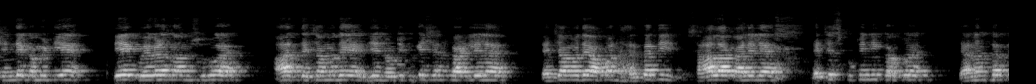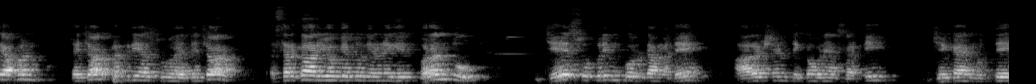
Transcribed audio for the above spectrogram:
शिंदे कमिटी आहे ते एक वेगळं काम सुरू आहे. आज त्याच्यामध्ये जे नोटिफिकेशन काढलेलं आहे त्याच्यामध्ये आपण हरकती सहा लाख आलेले आहे त्याचे स्कुटिनी करतोय. त्यानंतर ते आपण त्याच्यावर प्रक्रिया सुरू आहे. त्याच्यावर सरकार योग्य तो निर्णय घेत परंतु जे सुप्रीम कोर्टामध्ये आरक्षण टिकवण्यासाठी जे काय मुद्दे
